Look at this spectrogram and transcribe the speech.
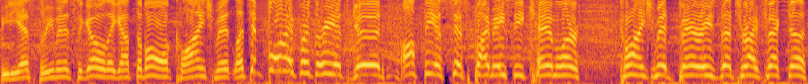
BDS, three minutes to go. They got the ball. Kleinschmidt lets it fly for three. It's good. Off the assist by Macy Kamler. Kleinschmidt buries the trifecta.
